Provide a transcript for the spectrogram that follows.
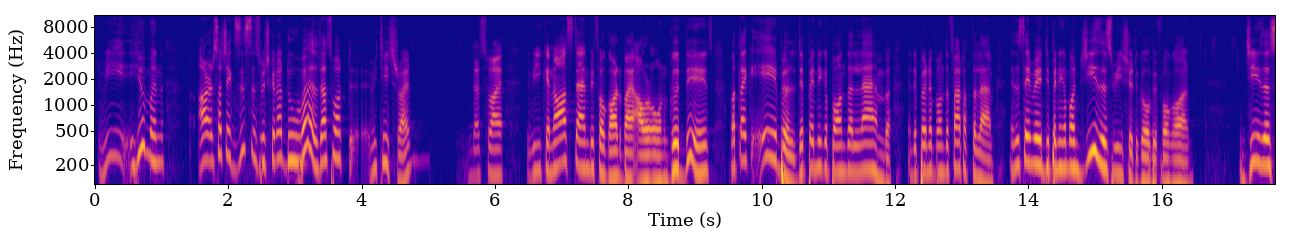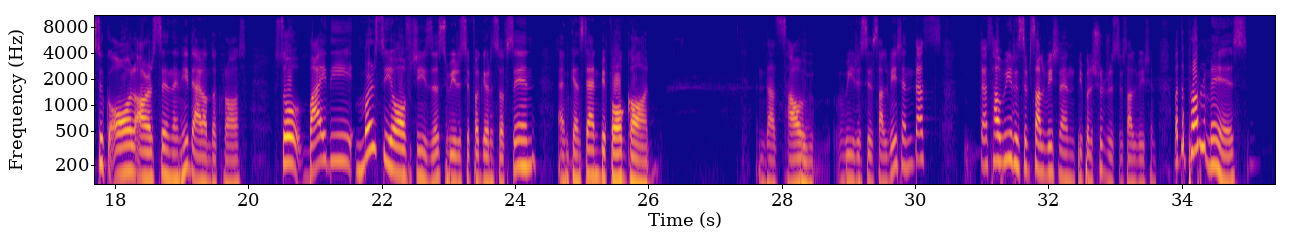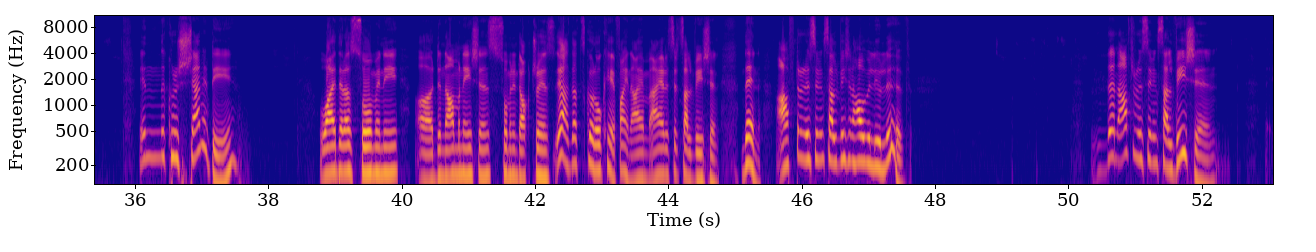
We human are such existence which cannot do well. That's what we teach right? That's why we cannot stand before god by our own good deeds but like abel depending upon the lamb depending upon the fat of the lamb. In the same way depending upon jesus we should go before god. Jesus took all our sin and he died on the cross so by the mercy of jesus we receive forgiveness of sin and can stand before god. And that's how we receive salvation. That's that's how we receive salvation and people should receive salvation. But the problem is in the christianity why there are so many uh, denominations so many doctrines yeah that's good okay fine i am i received salvation. Then after receiving salvation how will you live then after receiving salvation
